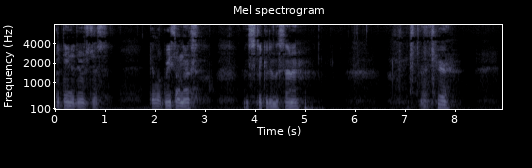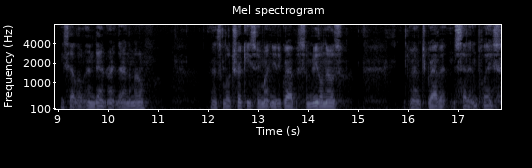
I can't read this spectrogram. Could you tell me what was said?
good thing to do is just get a little grease on this and stick it in the center right here. You see that little indent right there in the middle? That's a little tricky, so you might need to grab some needle nose uh, to grab it and set it in place.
